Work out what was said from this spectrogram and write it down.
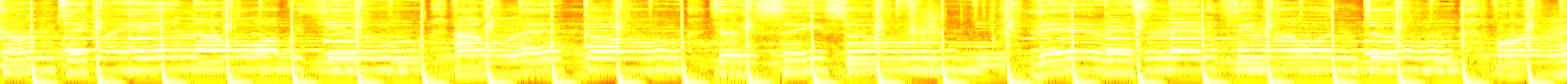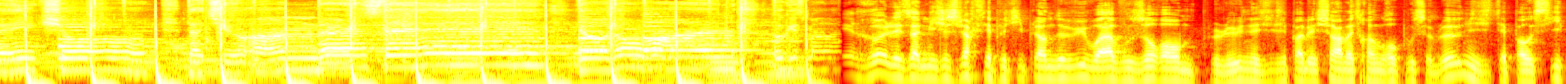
Come take my hand, I will walk with you. I won't let go till you say so. Les amis, j'espère que ces petits plans de vue voilà, vous auront plu. N'hésitez pas bien sûr à mettre un gros pouce bleu. N'hésitez pas aussi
